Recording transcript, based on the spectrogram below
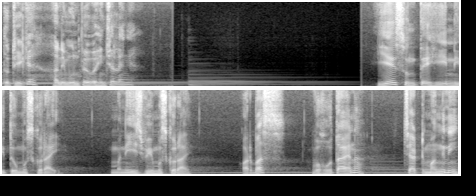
तो ठीक है हनीमून पे वहीं चलेंगे। ये सुनते ही नीतू मुस्कुराई। मनीष भी मुस्कुराए और बस वो होता है ना, चट मंगनी,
